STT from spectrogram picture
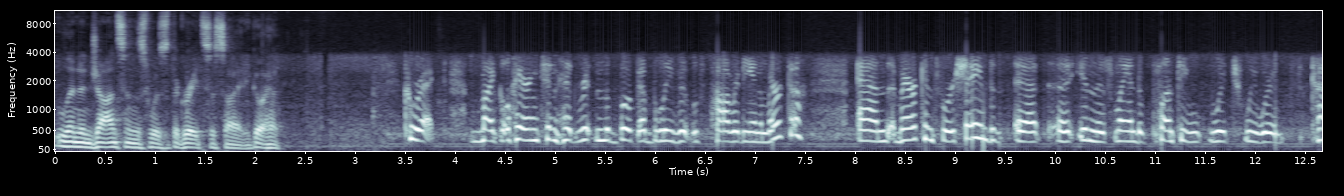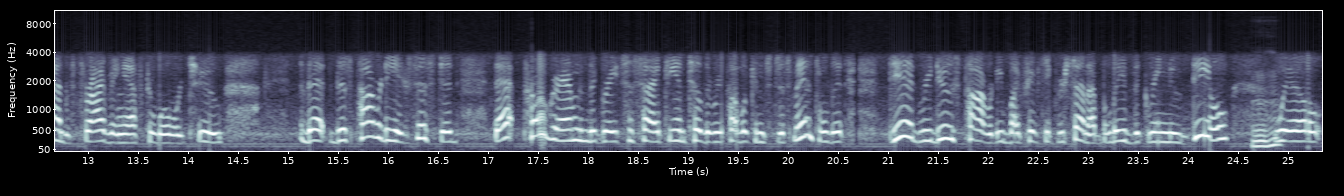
Lyndon Johnson's was the Great Society. Go ahead. Correct. Michael Harrington had written the book, I believe it was Poverty in America, and Americans were ashamed at, uh, in this land of plenty, which we were kind of thriving after World War II, that this poverty existed. That program, in the Great Society, until the Republicans dismantled it, did reduce poverty by 50%. I believe the Green New Deal Mhm. will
